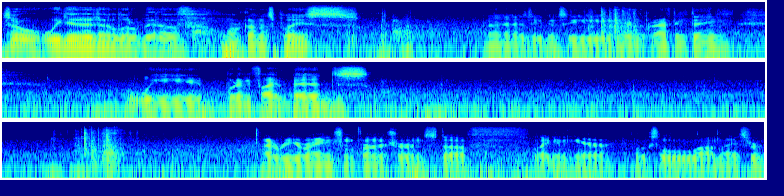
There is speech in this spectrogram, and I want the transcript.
So we did a little bit of work on this place. As you can see here in the crafting thing, we put in five beds. I rearranged some furniture and stuff, like in here. Looks a lot nicer.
